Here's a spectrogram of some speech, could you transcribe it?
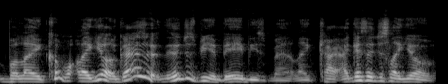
But like, come on, like, yo, guys are they're just being babies, man. Like, I guess they're just like, yo,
